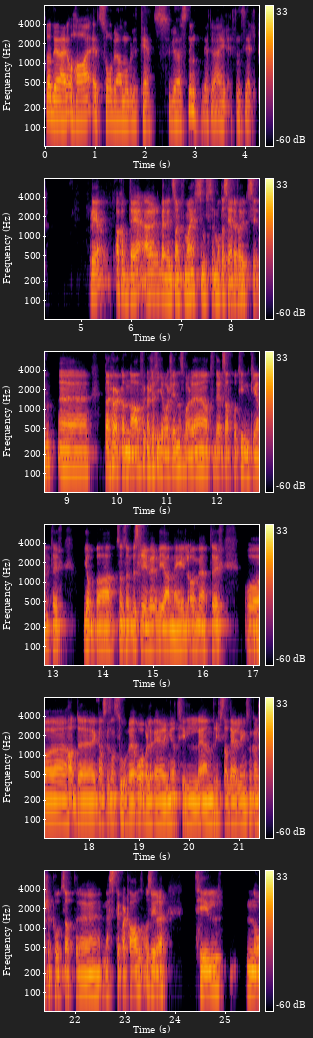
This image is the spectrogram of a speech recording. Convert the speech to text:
Så det der å ha et så bra mobilitetsløsning, det tror jeg er helt essensielt. Fordi akkurat Det er veldig interessant for meg, som måtte se det fra utsiden. Eh, da jeg hørte om Nav for kanskje fire år siden, så var det at dere satt på tynnklienter, jobba sånn som du beskriver via mail og møter, og hadde ganske sånn store overleveringer til en driftsavdeling som kanskje forutsatte neste kvartal osv. Til nå,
